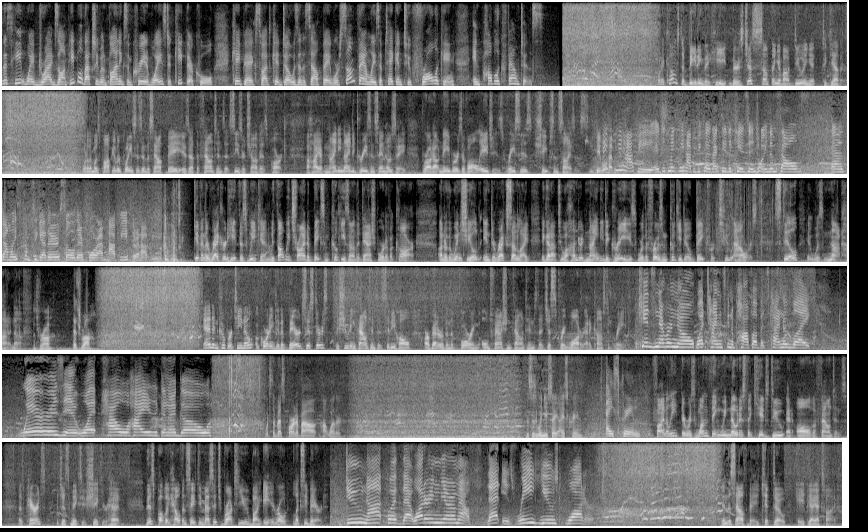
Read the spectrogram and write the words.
This heat wave drags on. People have actually been finding some creative ways to keep their cool. KPIX5's Kiet Do is in the South Bay where some families have taken to frolicking in public fountains. When it comes to beating the heat, there's just something about doing it together. One of the most popular places in the South Bay is at the fountains at Cesar Chavez Park. A high of 99 degrees in San Jose brought out neighbors of all ages, races, shapes, and sizes. People it makes have... me happy. It just makes me happy because I see the kids enjoying themselves and families come together, so therefore I'm happy if they're happy. Given the record heat this weekend, we thought we'd try to bake some cookies on the dashboard of a car. Under the windshield, in direct sunlight, it got up to 190 degrees where the frozen cookie dough baked for two hours. Still, it was not hot enough. It's raw? It's raw. And in Cupertino, according to the Baird sisters, the shooting fountains at City Hall are better than the boring, old-fashioned fountains that just spray water at a constant rate. Kids never know what time it's going to pop up. It's kind of like where is it? What? How high is it gonna go? What's the best part about hot weather? This is when you say ice cream. Ice cream. Finally, there was one thing we noticed that kids do at all the fountains. As parents, it just makes you shake your head. This public health and safety message brought to you by 8-year-old Lexi Baird. Do not put that water in your mouth. That is reused water. In the South Bay, Kiet Do, KPIX 5.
